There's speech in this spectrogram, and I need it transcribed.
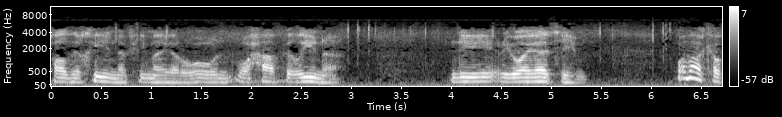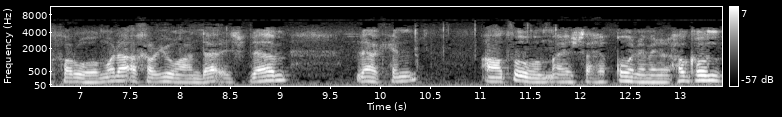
صادقين فيما يروون وحافظين لرواياتهم. وما كفروهم ولا أخرجوهم عن دار الإسلام لكن أعطوهم ما يستحقون من الحكم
